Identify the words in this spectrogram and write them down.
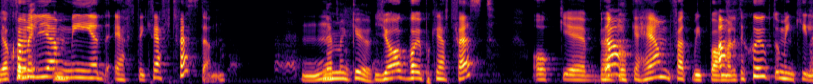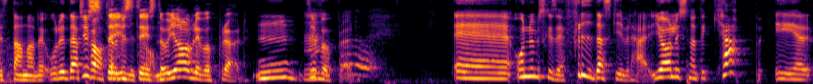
Jag Följa med efter kräftfesten. Nej men gud. Jag var ju på kräftfest och eh, behövde Ja. åka hem för att mitt barn var lite sjukt och min kille stannade. Och det där Just det, pratade vi just lite det, just om. det. Och jag blev upprörd. Mm, du var upprörd. Eh, och nu ska vi se, Frida skriver här. Jag har lyssnat i kapp er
